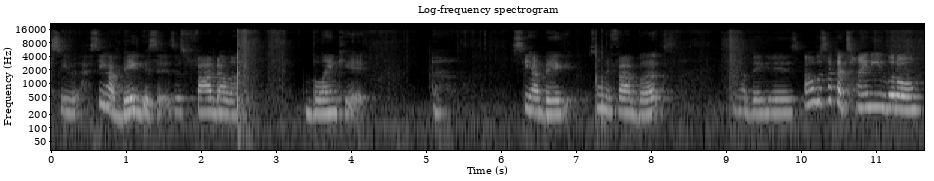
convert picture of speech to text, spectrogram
see, see how big this is. This $5 blanket. See how big, it's only five bucks. See how big it is. Oh, it's like a tiny little,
